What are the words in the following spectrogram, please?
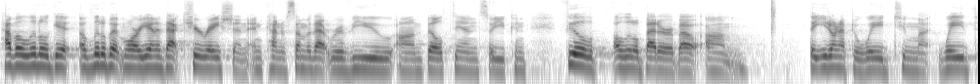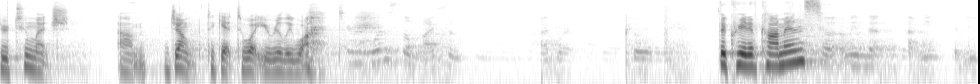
have a little get a little bit more again of that curation and kind of some of that review um, built in, so you can feel a little better about um, that you don't have to wade too much, wade through too much um, junk to get to what you really want. The Creative Commons? So, I mean, that, that means that you can use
